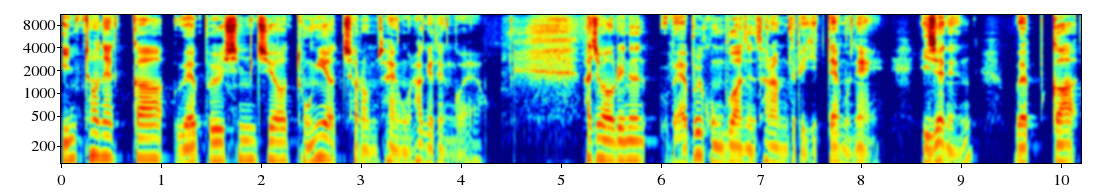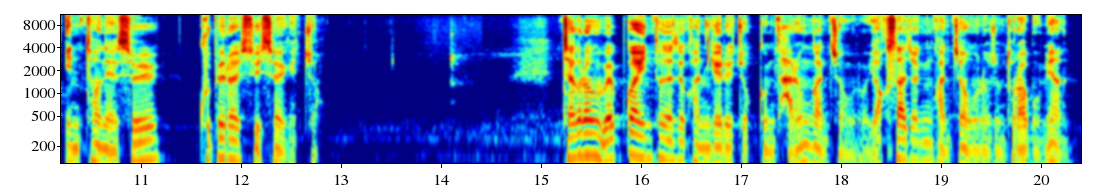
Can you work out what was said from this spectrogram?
인터넷과 웹을 심지어 동의어처럼 사용을 하게 된 거예요. 하지만 우리는 웹을 공부하는 사람들이기 때문에 이제는 웹과 인터넷을 구별할 수 있어야겠죠. 자 그럼 웹과 인터넷의 관계를 조금 다른 관점으로, 역사적인 관점으로 좀 돌아보면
